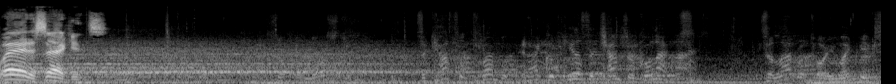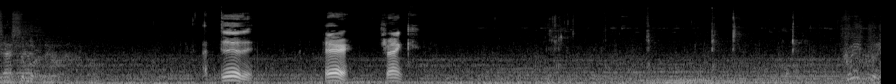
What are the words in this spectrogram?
Wait a second. The castle trembled, and I could hear the chancel collapse. The laboratory might be accessible now. I did it. Here, drink. Quickly,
